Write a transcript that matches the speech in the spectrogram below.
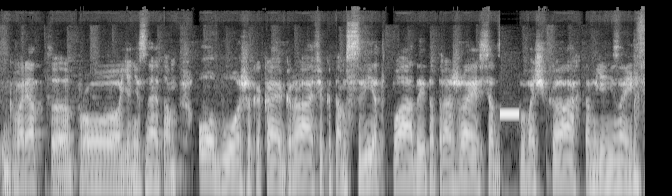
говорят э, про, я не знаю, там, о боже, какая графика, там свет падает, отражаясь от в очках, там, я не знаю.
